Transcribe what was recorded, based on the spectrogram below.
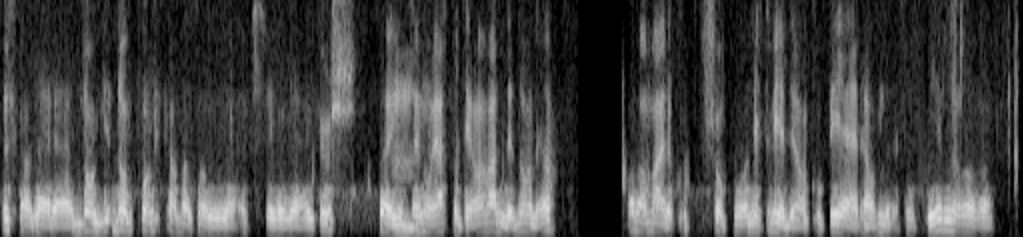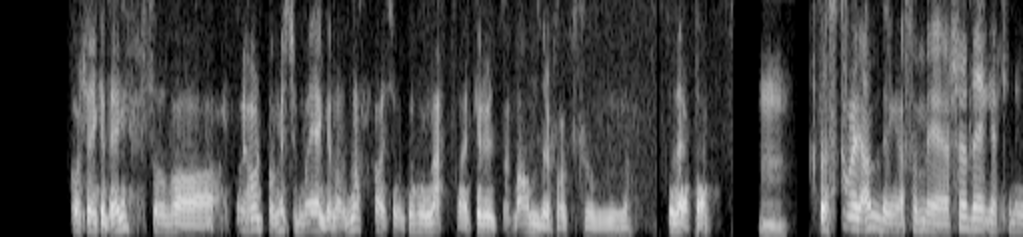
Husker jeg der Dog, Dog Polk hadde et sånn upsving-kurs. Så egentlig nå i ettertid var veldig dårlig. da. Og da mer å se på litt videoer og kopiere andre sin stil og, og slike ting. Så var, jeg holdt på mye på egen hånd. ikke noe sånn nettverk rundt meg med andre folk som studerte. Mm. Så store endringer for meg skjedde egentlig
